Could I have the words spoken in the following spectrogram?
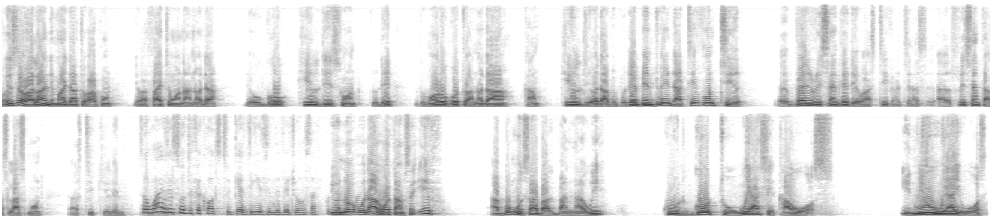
So instead of allowing the merger to happen, they were fighting one another. They will go kill this one today, tomorrow go to another camp, kill the other people. They've been doing that even till uh, very recently. They were still, as, as recent as last month, are still killing. So why is it so difficult to get these individuals? And put You know, now what I'm saying, if Abu Musab al-Banawi could go to where Shekau was, he knew where he was,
